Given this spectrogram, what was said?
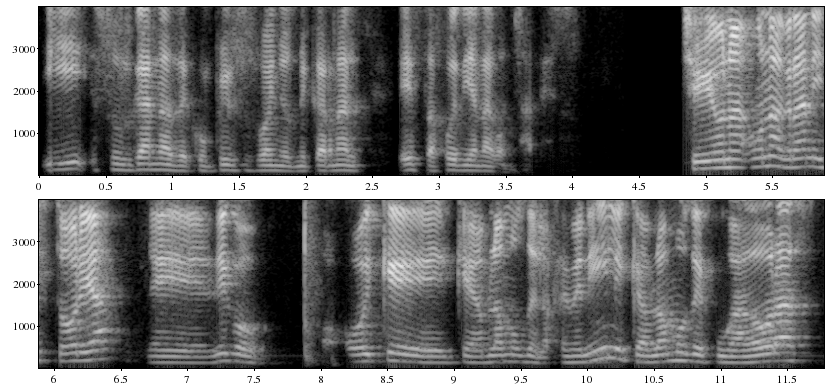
y sus ganas de cumplir sus sueños, mi carnal. Esta fue Diana González. Sí, una, una gran historia. Eh, digo, hoy que, que, hablamos de la femenil y que hablamos de jugadoras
